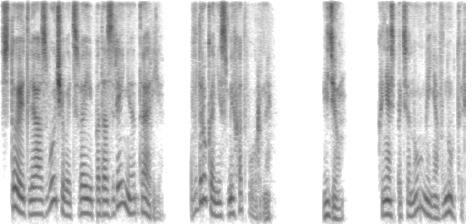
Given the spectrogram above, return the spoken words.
стоит ли озвучивать свои подозрения Дарье. Вдруг они смехотворны». «Идем». Князь потянул меня внутрь.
